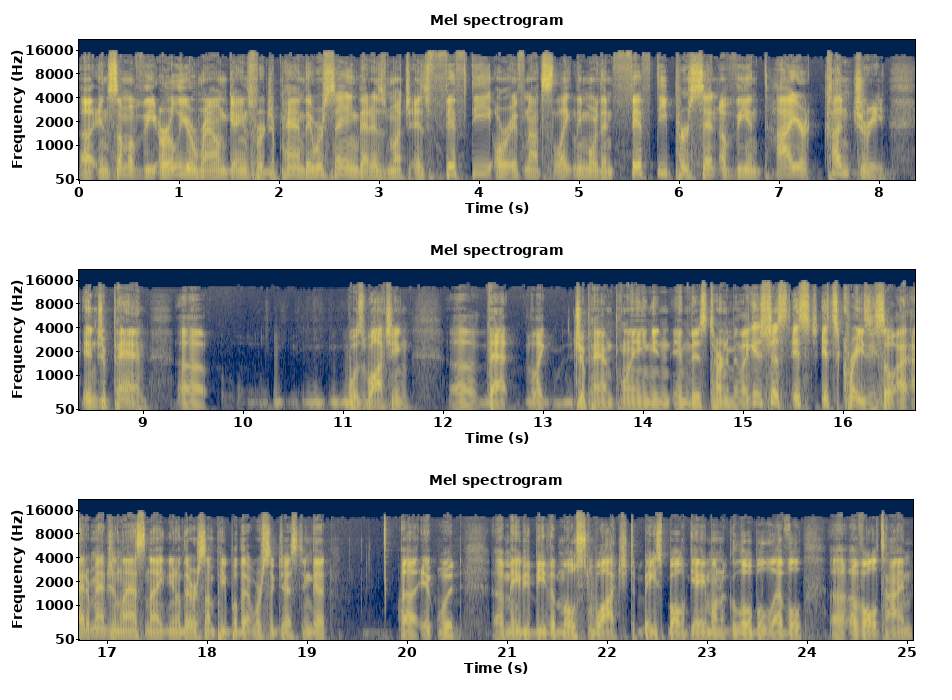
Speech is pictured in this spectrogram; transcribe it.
uh, in some of the earlier round games for Japan, they were saying that as much as 50, or if not slightly more than 50% of the entire country in Japan uh, was watching. Uh, that like Japan playing in, in this tournament, like it's just it's it's crazy. So I, I'd imagine last night, you know, there were some people that were suggesting that uh, it would uh, maybe be the most watched baseball game on a global level uh, of all time.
